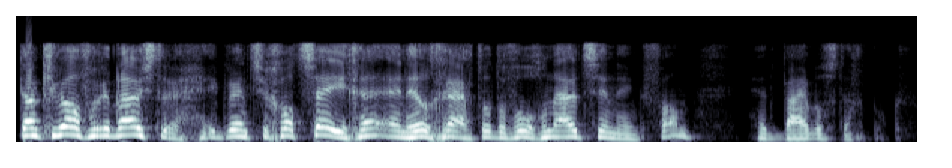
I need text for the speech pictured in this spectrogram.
Dankjewel voor het luisteren. Ik wens je God zegen en heel graag tot de volgende uitzending van het Bijbelsdagboek.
